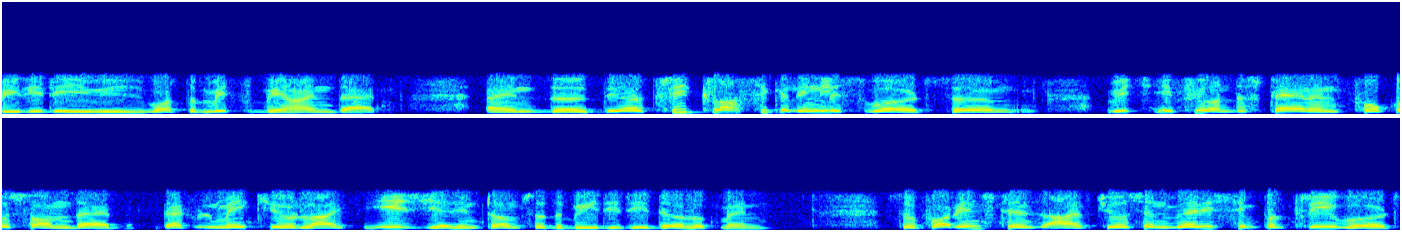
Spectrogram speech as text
BDD. What's the myth behind that? And uh, there are three classical English words um, which, if you understand and focus on that, that will make your life easier in terms of the BDD development. So, for instance, I've chosen very simple three words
